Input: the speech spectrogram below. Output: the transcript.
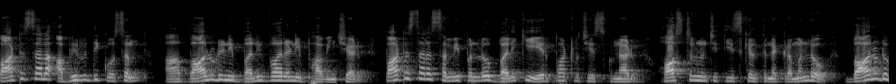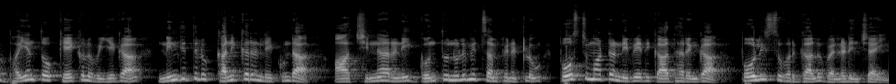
పాఠశాల అభివృద్ధి కోసం ఆ బాలుడిని బలివ్వాలని భావించాడు. పాఠశాల సమీపంలో బలికి ఏర్పాట్లు చేసుకున్నాడు. హాస్టల్ నుంచి తీసుకెళ్తున్న క్రమంలో బాలుడు భయంతో కేకలు వెయ్యగా నిందితులు కనికరం లేకుండా ఆ చిన్నారిని గొంతు నులిమి చంపినట్లు పోస్టుమార్టం నివేదిక ఆధారంగా పోలీసు వర్గాలు వెల్లడించాయి.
